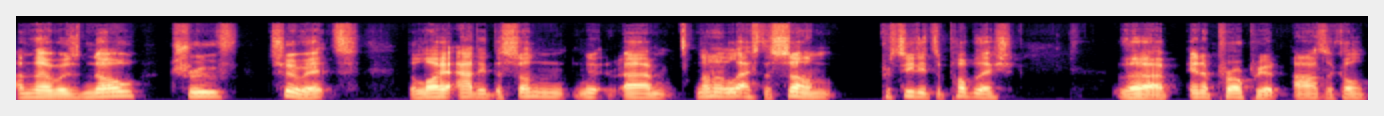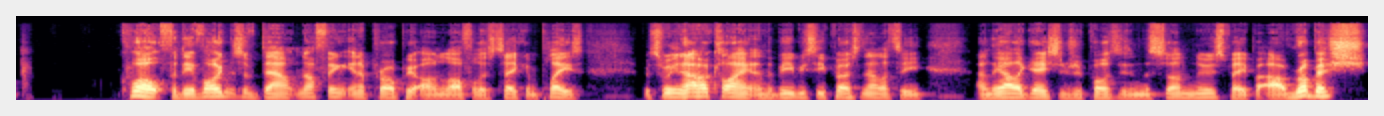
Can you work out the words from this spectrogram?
and there was no truth to it. The lawyer added, the Sun, um, nonetheless, the Sun proceeded to publish the inappropriate article Quote, for the avoidance of doubt, nothing inappropriate or unlawful has taken place between our client and the BBC personality, and the allegations reported in the Sun newspaper are rubbish,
